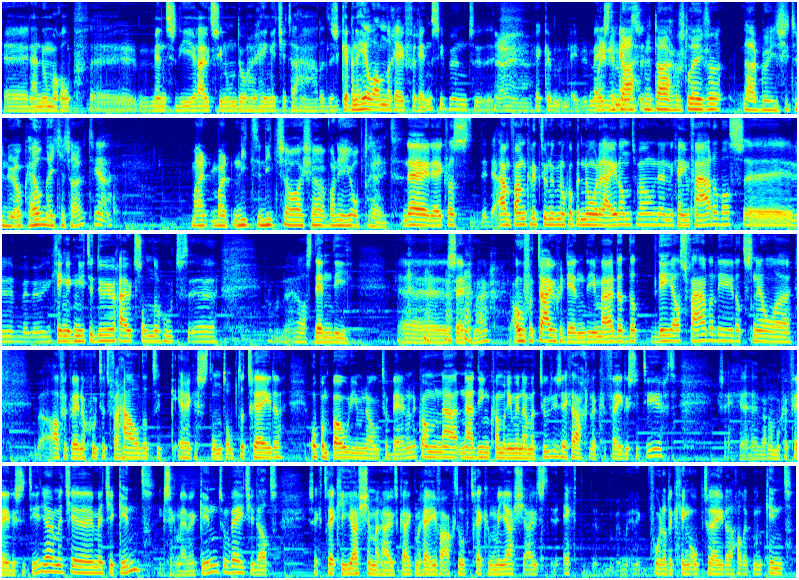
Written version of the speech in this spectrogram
eh, nou, noem maar op. Eh, mensen die eruit zien om door een ringetje te halen. Dus ik heb een heel ander referentiepunt. Eh, Ja, ja. Kijk, de Maar in, meeste het mensen... in het dagelijks leven, nou, ik bedoel, je ziet er nu ook heel netjes uit. Ja. Maar, maar niet, niet zoals je wanneer je optreedt. Nee, nee, ik was aanvankelijk toen ik nog op het Noordereiland woonde en geen vader was, ging ik niet de deur uit zonder hoed als dandy. Eh, zeg maar. Overtuigen dandy. Maar dat, dat leer je als vader leer je dat snel eh, af. Ik weet nog goed het verhaal dat ik ergens stond op te treden. Op een podium notabene. En kwam, na, nadien kwam er iemand naar me toe die zegt hartelijk gefeliciteerd. Ik zeg, eh, waarom gefeliciteerd? Ja, met je, met je kind. Ik zeg, met mijn kind, hoe weet je dat? Ik zeg, trek je jasje maar uit. Kijk maar even achterop, trek ik mijn jasje uit. Echt, voordat ik ging optreden had ik mijn kind,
